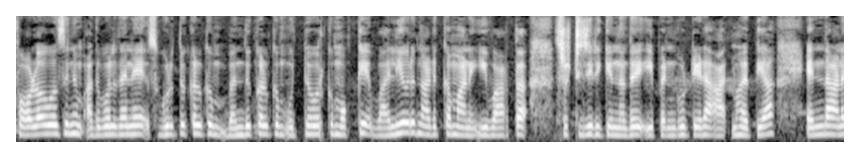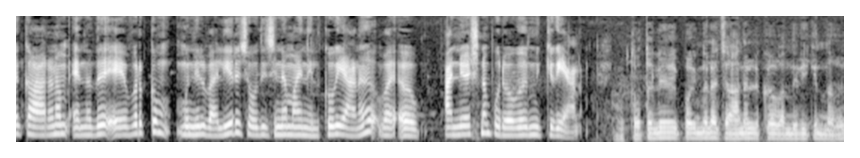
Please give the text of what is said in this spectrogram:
ഫോളോവേഴ്സിനും അതുപോലെ തന്നെ സുഹൃത്തുക്കൾക്കും ബന്ധുക്കൾക്കും ഉറ്റവർക്കും ഒക്കെ വലിയൊരു നടുക്കമാണ് ഈ വാർത്ത സൃഷ്ടിച്ചിരിക്കുന്നത്. ഈ പെൺകുട്ടിയുടെ ആത്മഹത്യ എന്താണ് കാരണം എന്നത് ഏവർക്കും മുന്നിൽ വലിയൊരു ചോദ്യചിഹ്നമായി നിൽക്കുകയാണ്. അന്വേഷണം പുരോഗമിക്കുകയാണ്. മൊത്തത്തിൽ ഇപ്പോൾ ഇന്നലെ ചാനലൊക്കെ വന്നിരിക്കുന്നത്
